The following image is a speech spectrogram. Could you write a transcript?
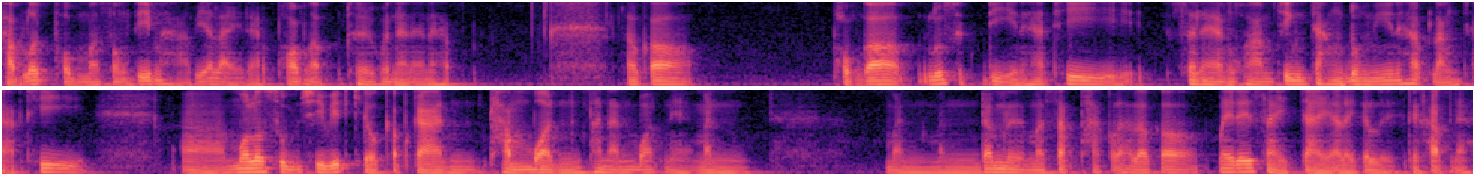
ขับรถผมมาส่งที่มหาวิทยาลัยนะครับ พร้อมกับเธอคนนั้นนะครับ แล้วก็ผมก็รู้สึกดีนะฮะที่แสดงความจริงจังตรงนี้นะครับ หลังจากที่มรสุมชีวิตเกี่ยวกับการทำบอลพนันบอลเนี่ยมันมันมันดำเนินมาสักพักแล้ว แล้วก็ไม่ได้ใส่ใจอะไรกันเลยนะครับนะ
